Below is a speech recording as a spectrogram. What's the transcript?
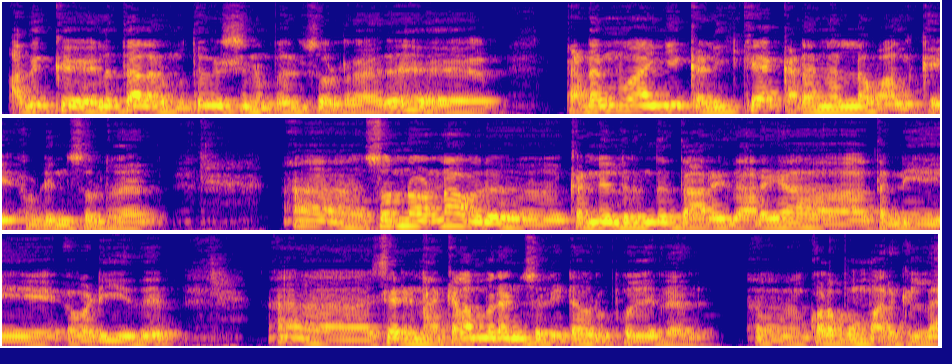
அதுக்கு எழுத்தாளர் முத்துகிருஷ்ணன் பதில் சொல்கிறாரு கடன் வாங்கி கழிக்க கடனல்ல வாழ்க்கை அப்படின்னு சொல்கிறாரு சொன்னோன்னா அவர் கண்ணிலிருந்து தாரை தாரையாக தண்ணி வடியுது. சரி நான் கிளம்புறேன்னு சொல்லிட்டு அவர் போயிடுறாரு. குழப்பமாக இருக்குல்ல.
